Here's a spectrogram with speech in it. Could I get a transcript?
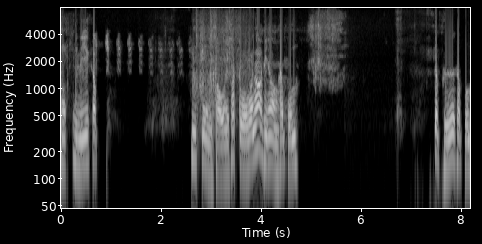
หกอีดีครับมีกุ้งเผาในพระตัววะเนาะพี่น้องครับผมกระพือครับผม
